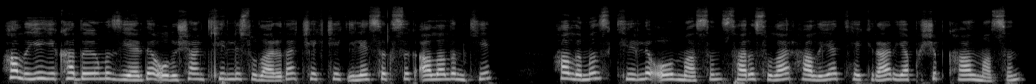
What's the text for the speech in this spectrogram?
Halıyı yıkadığımız yerde oluşan kirli suları da çekçek ile sık sık alalım ki halımız kirli olmasın. Sarı sular halıya tekrar yapışıp kalmasın.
